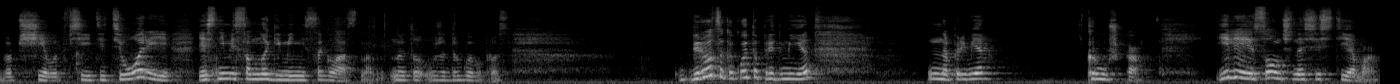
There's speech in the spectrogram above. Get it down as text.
вообще вот все эти теории, я с ними со многими не согласна, но это уже другой вопрос. Берется какой-то предмет, например, кружка или солнечная система,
